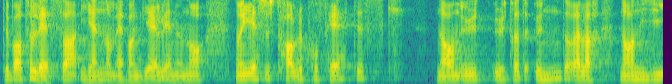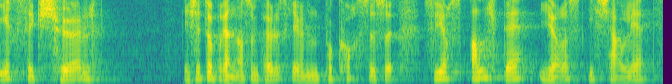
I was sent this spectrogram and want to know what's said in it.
Det er bare til å lese gjennom evangeliene. Når, når Jesus taler profetisk, når han ut, utretter under, eller når han gir seg sjøl Ikke til å brenne, som Paulus skriver, men på korset, så, så gjøres alt det gjøres i kjærlighet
